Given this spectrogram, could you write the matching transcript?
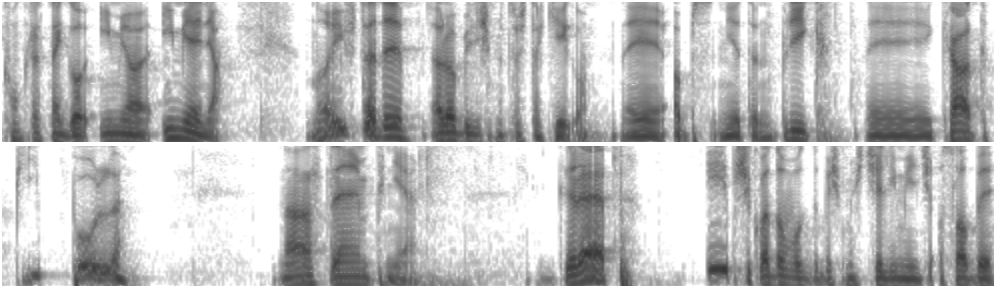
konkretnego imienia. No i wtedy robiliśmy coś takiego. Ops, nie ten plik. Cat people. Następnie grep. I przykładowo, gdybyśmy chcieli mieć osoby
